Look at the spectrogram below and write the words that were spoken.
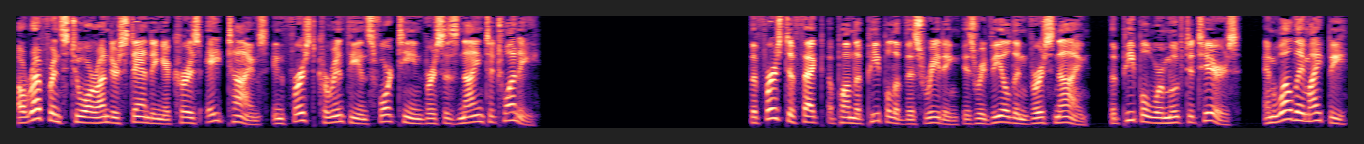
A reference to our understanding occurs eight times in 1 Corinthians 14 verses 9 to 20. The first effect upon the people of this reading is revealed in verse 9 the people were moved to tears, and well they might be,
